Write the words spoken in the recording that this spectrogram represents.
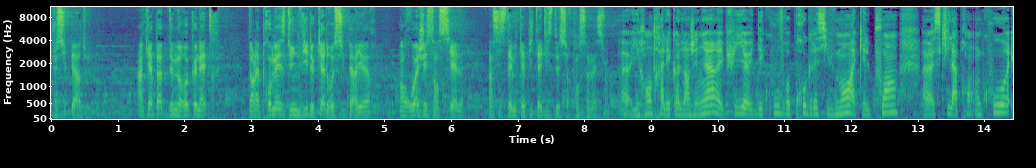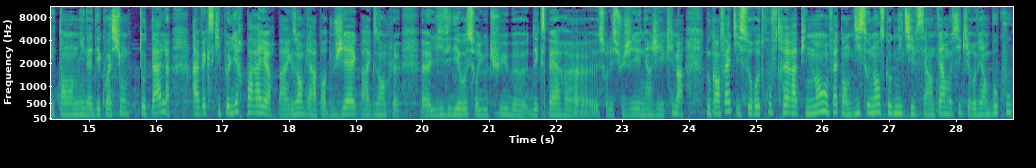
je suis perdu incapable de me reconnaître dans la promesse d'une vie de cadre supérieur, en rouage essentiel un système capitaliste de surconsommation. Euh, il rentre à l'école d'ingénieur et puis euh, il découvre progressivement à quel point euh, ce qu'il apprend en cours est en inadéquation totale avec ce qu'il peut lire par ailleurs. Par exemple, les rapports du GIEC, par exemple, euh, les vidéos sur YouTube euh, d'experts sur les sujets énergie et climat. Donc en fait, il se retrouve très rapidement en fait en dissonance cognitive. C'est un terme aussi qui revient beaucoup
